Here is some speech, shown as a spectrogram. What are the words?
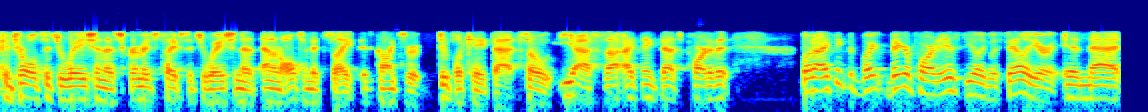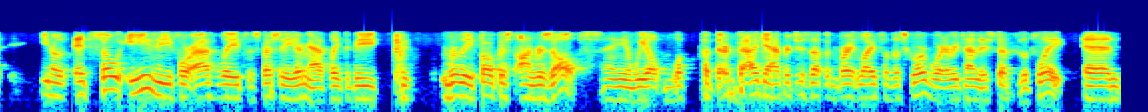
controlled situation, a scrimmage type situation at, at an alternate site is going to duplicate that. So yes, I think that's part of it. But I think the bigger part is dealing with failure in that you know, it's so easy for athletes, especially a young athlete, to be really focused on results. And, you know, we look, put their bag averages up in bright lights on the scoreboard every time they step to the plate. And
